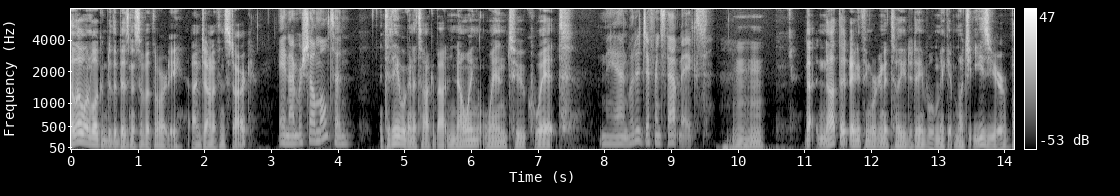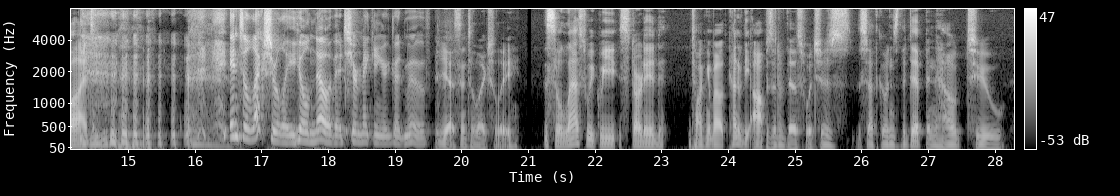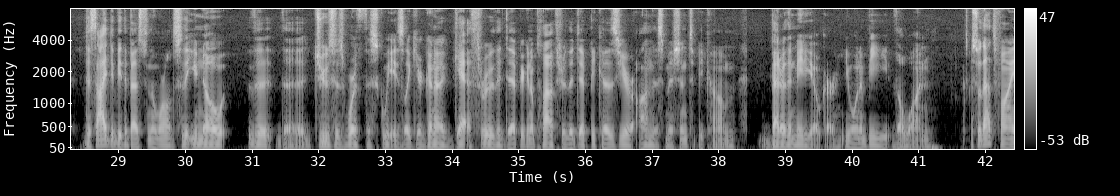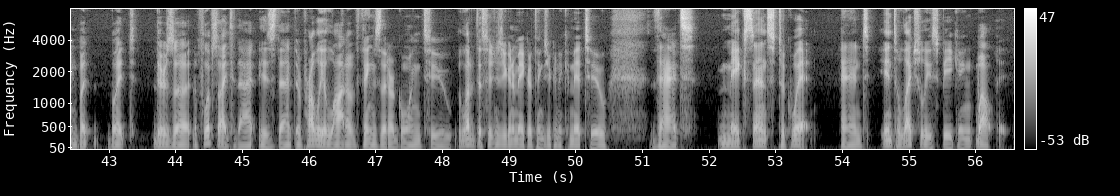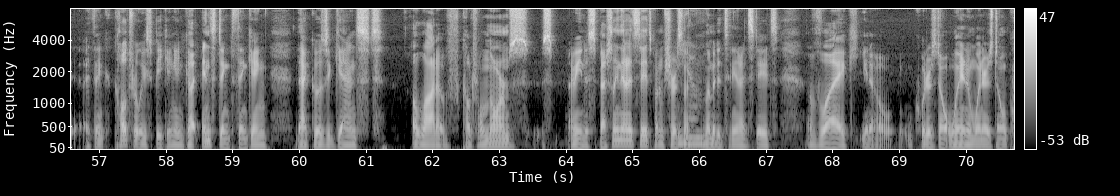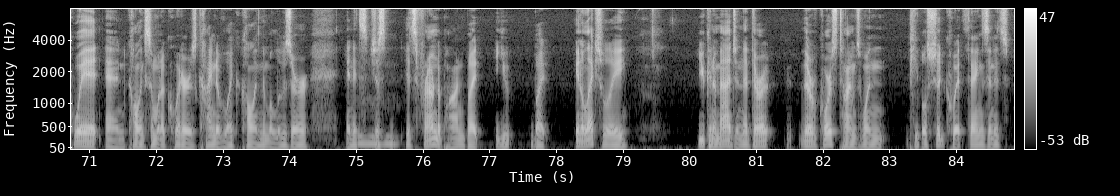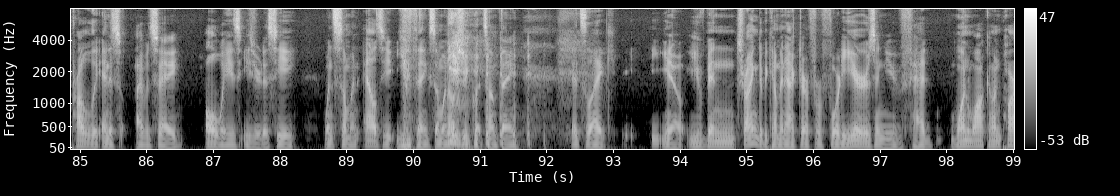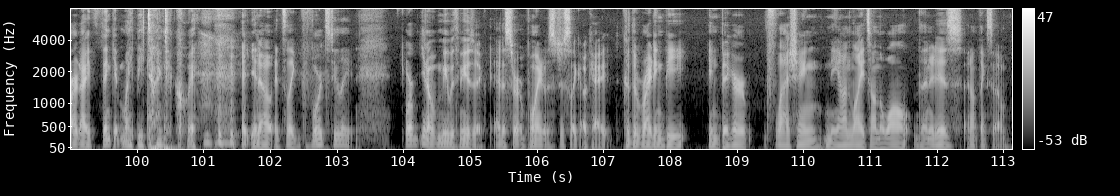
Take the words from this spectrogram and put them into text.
Hello and welcome to the Business of Authority. I'm Jonathan Stark. And I'm Rochelle Moulton. And today we're going to talk about knowing when to quit. Man, what a difference that makes. Mm-hmm. Not, not that anything we're going to tell you today will make it much easier, but intellectually, you'll know that you're making a good move. Yes, intellectually. So last week we started talking about kind of the opposite of this, which is Seth Godin's The Dip and how to decide to be the best in the world so that you know the the juice is worth the squeeze. Like you're gonna get through the dip, you're gonna plow through the dip because you're on this mission to become better than mediocre. You want to be the one. So that's fine, but but there's a the flip side to that is that there are probably a lot of things that are going to a lot of decisions you're going to make or things you're going to commit to that make sense to quit and intellectually speaking, well, I think culturally speaking and gut instinct thinking, that goes against a lot of cultural norms. I mean, especially in the United States, but I'm sure it's yeah. not limited to the United States of like, you know, quitters don't win and winners don't quit. And calling someone a quitter is kind of like calling them a loser. And it's mm-hmm. just, it's frowned upon. But you, but intellectually, you can imagine that there are, there are of course times when people should quit things and it's probably and it's i would say always easier to see when someone else you, you think someone else should quit something. It's like you know you've been trying to become an actor for 40 years and you've had one walk on part. I think it might be time to quit. You know it's like before it's too late. Or you know me with music. At a certain point it was just like okay could the writing be in bigger flashing neon lights on the wall than it is? I don't think so.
